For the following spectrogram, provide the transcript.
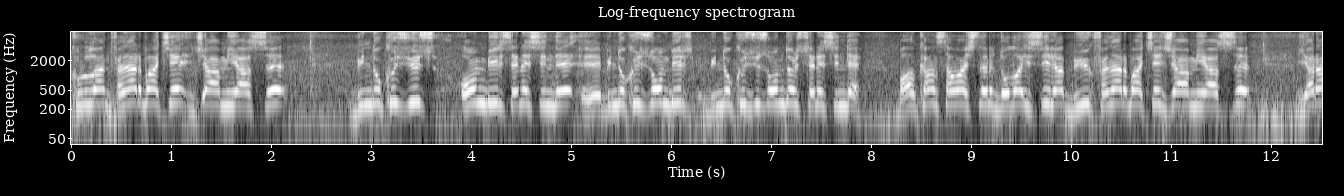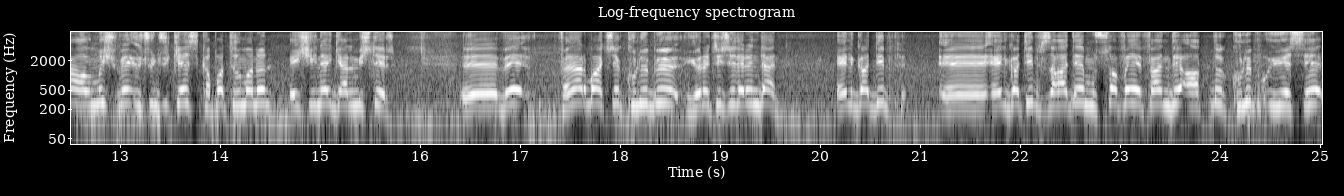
kurulan Fenerbahçe camiası 1911 senesinde 1911 1914 senesinde Balkan Savaşları dolayısıyla Büyük Fenerbahçe camiası yara almış ve üçüncü kez kapatılmanın eşiğine gelmiştir. Ee, ve Fenerbahçe kulübü yöneticilerinden El Gadip e, El Gatip Zade Mustafa Efendi adlı kulüp üyesi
